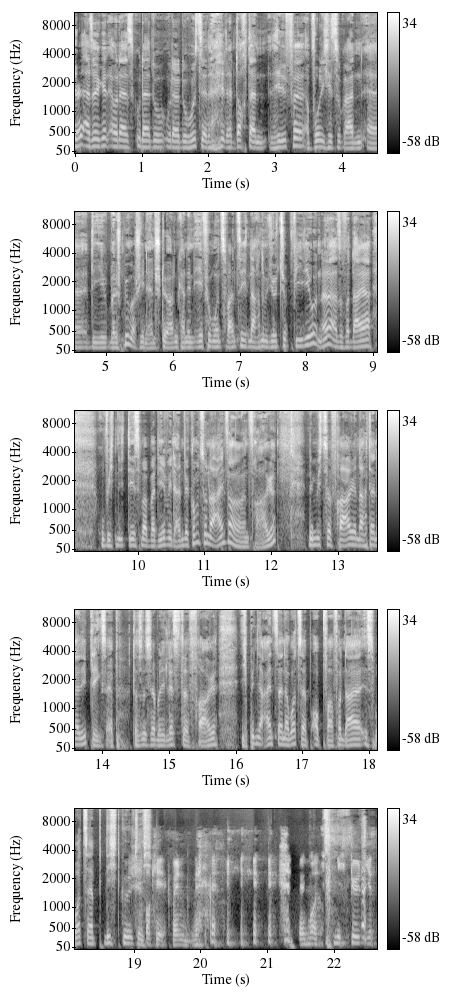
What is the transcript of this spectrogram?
Ne, also oder, es, oder du oder du holst dir dann, dann doch dann Hilfe, obwohl ich jetzt sogar äh, die meine Spülmaschine entstören kann in E25 nach einem YouTube-Video. Ne? Also von daher rufe ich nächstes Mal bei dir wieder an. Wir kommen zu einer einfacheren Frage, nämlich zur Frage nach deiner Lieblings-App. Das ist ja aber die letzte Frage. Ich bin ja eins deiner WhatsApp-Opfer, von daher ist WhatsApp nicht gültig. Okay, wenn, wenn WhatsApp nicht gültig ist,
